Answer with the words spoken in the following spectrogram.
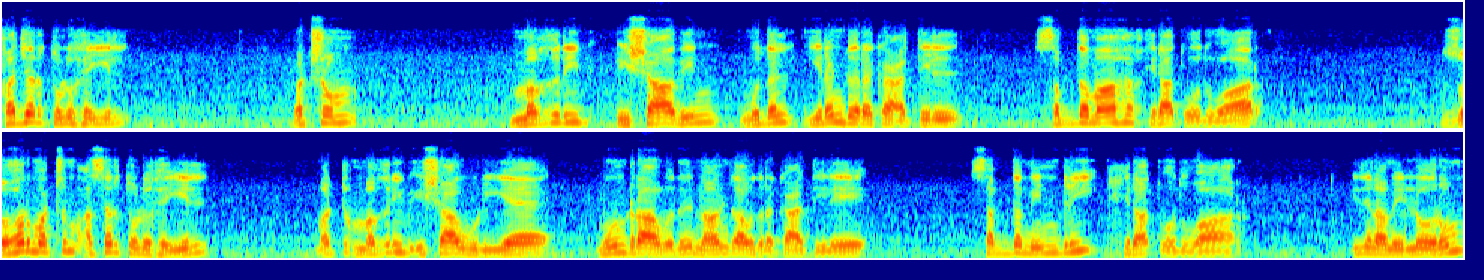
ஃபஜர் தொழுகையில் மற்றும் மஹ்ரிப் இஷாவின் முதல் இரண்டு ரகஅத்தில் சப்தமாக ஹிராத் ஓதுவார். ஜொஹர் மற்றும் அசர் தொழுகையில் மற்றும் மஹ்ரிப் இஷாவுடைய மூன்றாவது நான்காவது ரகாத்திலே சப்தமின்றி ஹிராத் ஓதுவார். இது நாம் எல்லோரும்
